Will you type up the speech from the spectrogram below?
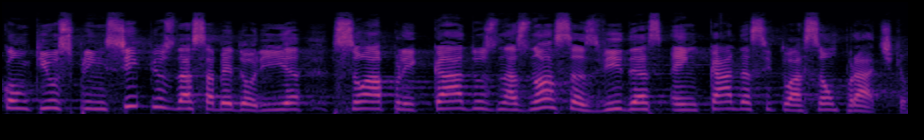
com que os princípios da sabedoria são aplicados nas nossas vidas em cada situação prática.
